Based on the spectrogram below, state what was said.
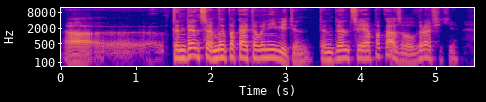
А, тенденция, мы пока этого не видим. Тенденция я показывал, графики. А,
